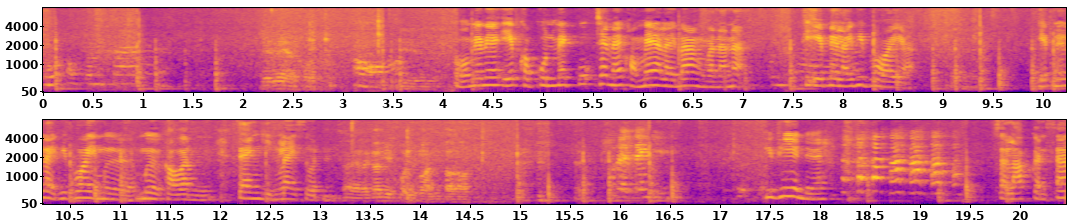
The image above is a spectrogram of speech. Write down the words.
โอ้ขอบคุณค่ะแม่แม่ๆของอ๋อซื้อเลยโอ้แม่แม่เอฟขอบคุณแม่กุ๊ใช่ไหมของแม่อะไรบ้างวันนั้นอะ ที่เอฟในไลฟ์พี่พลอยอะเอฟในไลฟ์พี่พลอยมือมือเขาอันแต่งหญิงไลฟ์สดใช่แล้วก็มีคนก่อนต่อผู้ใดแต่งหญิงพี่พี่ๆเนี่ยสลับกันซะ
